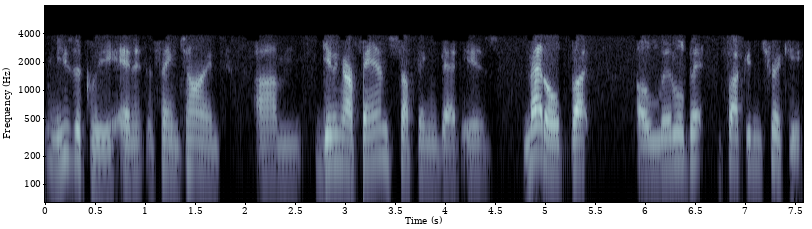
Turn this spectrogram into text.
musically, and at the same time, um, giving our fans something that is metal, but a little bit fucking tricky.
